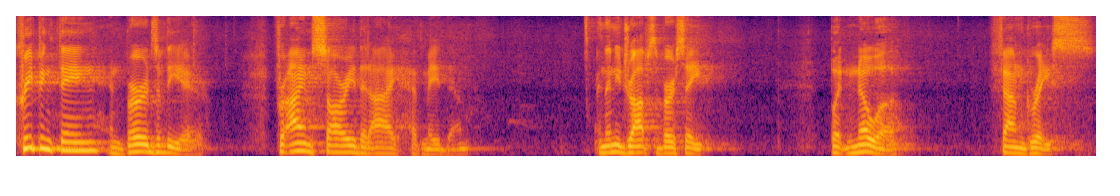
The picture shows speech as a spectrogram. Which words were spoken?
creeping thing and birds of the air for I am sorry that I have made them. And then he drops verse 8. But Noah found grace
